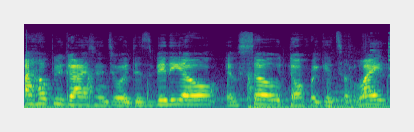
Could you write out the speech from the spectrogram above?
I hope you guys enjoyed this video. If so, don't forget to like,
